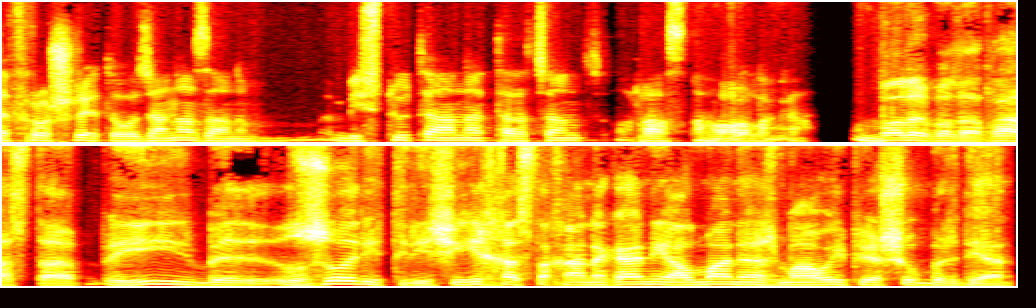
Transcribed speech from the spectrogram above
دەفرۆشرێتەوە جا نازانم بیستوتانە تا چەند ڕاستە هەواڵەکە بەڵێ بەڵێ ڕاستە زۆری تریشی خەستەخانەکانی ئەڵمانیاش ماوەی پێشوو بردیان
